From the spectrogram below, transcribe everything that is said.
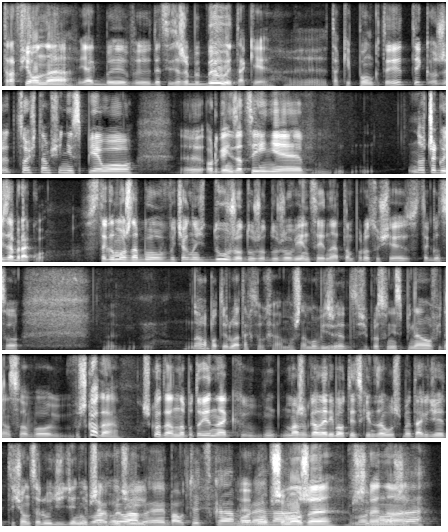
trafiona jakby decyzja, żeby były takie, y, takie punkty, tylko że coś tam się nie spięło organizacyjnie, no czegoś zabrakło. Z tego można było wyciągnąć dużo, dużo, dużo więcej, no a tam po prostu się z tego, co no, po tylu latach to chyba można mówić, że to się po prostu nie spinało finansowo. Szkoda, szkoda, no bo to jednak masz w Galerii Bałtyckiej, załóżmy, tak, gdzie tysiące ludzi dziennie Była, przechodzi. była e, Bałtycka, E, Morena. Było Przymorze, Morena. Przymorze.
